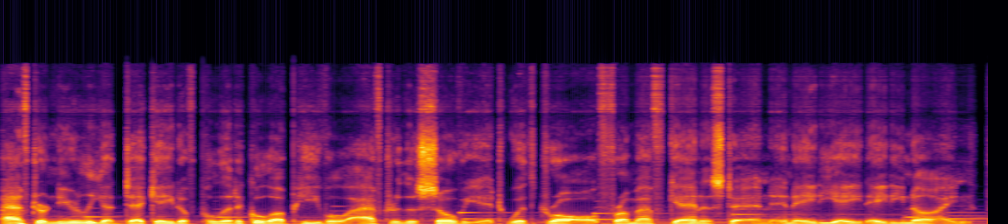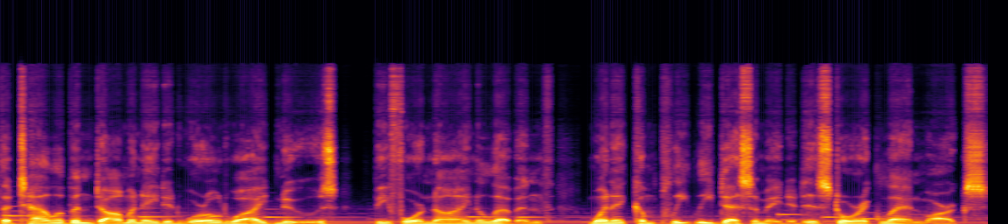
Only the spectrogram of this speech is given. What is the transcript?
After nearly a decade of political upheaval after the Soviet withdrawal from Afghanistan, Afghanistan in 88-89, the Taliban dominated worldwide news before 9-11 when it completely decimated historic landmarks.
